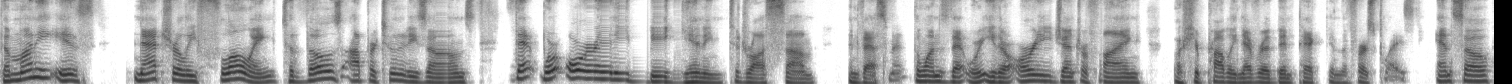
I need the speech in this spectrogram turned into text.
the money is naturally flowing to those opportunity zones that were already beginning to draw some investment, the ones that were either already gentrifying or should probably never have been picked in the first place. And so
